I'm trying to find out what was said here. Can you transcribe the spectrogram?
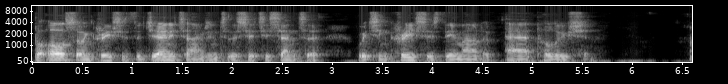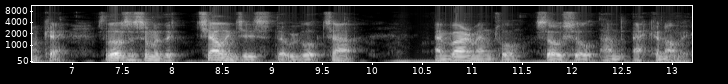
but also increases the journey times into the city centre, which increases the amount of air pollution. Okay, so those are some of the challenges that we've looked at environmental, social, and economic.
